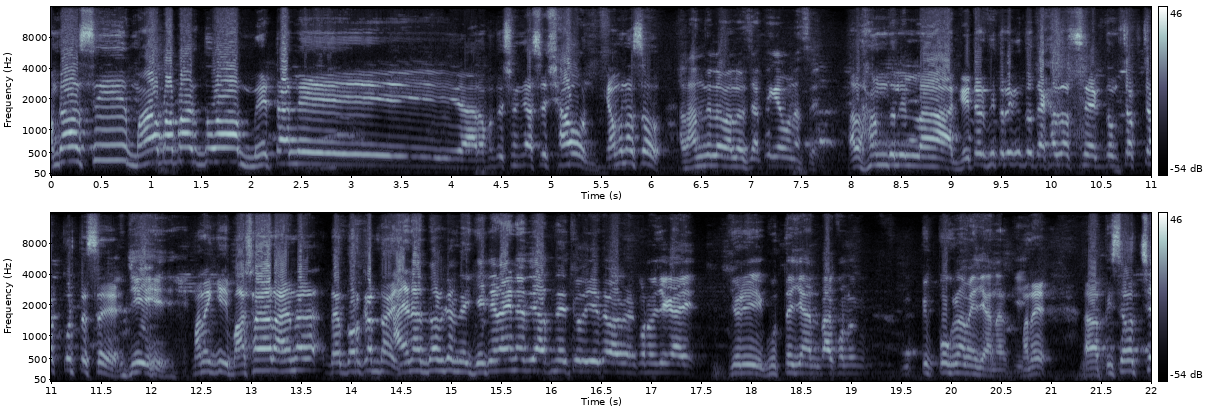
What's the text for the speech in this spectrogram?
আমরা আছি মা বাবার দোয়া মেটালে। আর আমাদের সঙ্গে আছে শাওন। কেমন আছো? আলহামদুলিল্লাহ ভালো আছে। আপনি কেমন আছেন? আলহামদুলিল্লাহ। গেটের ভিতরে কিন্তু দেখা যাচ্ছে একদম চকচক করতেছে। জি। মানে কি বাসার আয়না দরকার নাই? আয়নার দরকার নেই। গেটের আয়না দিয়ে আপনি চলে যেতে পারবেন। কোনো জায়গায় যদি ঘুরতে যান বা কোনো প্রোগ্রামে যান আর কি। মানে পিছে হচ্ছে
